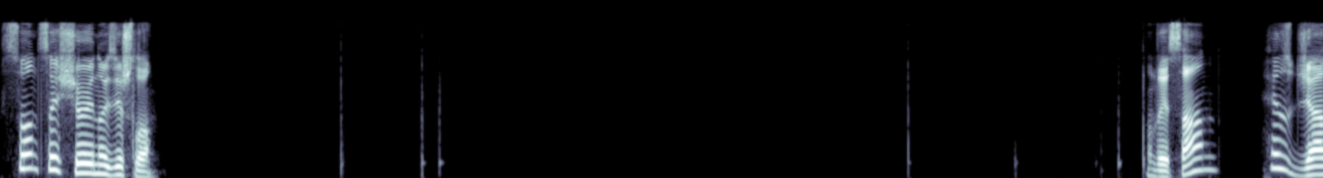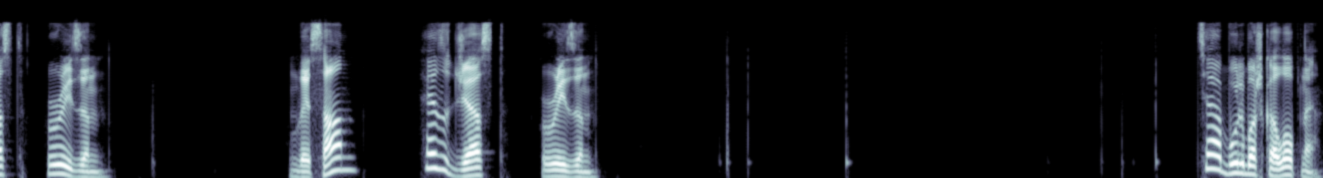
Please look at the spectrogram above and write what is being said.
Сонце щойно зійшло. The sun has just risen. The sun has just risen. Ця бульбашка лопне.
